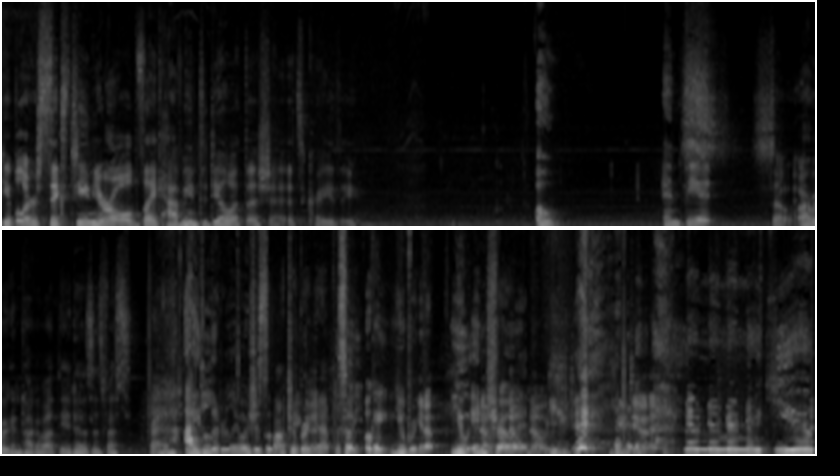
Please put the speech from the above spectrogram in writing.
people are 16 year olds like having to deal with this shit. It's crazy. Oh, and Thea. So are we gonna talk about Theodosia's best friend? I literally was just about to Okay, bring it up. So okay, you bring it up. You intro no, it. No, you do it. You do it. no, no, no, no. You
